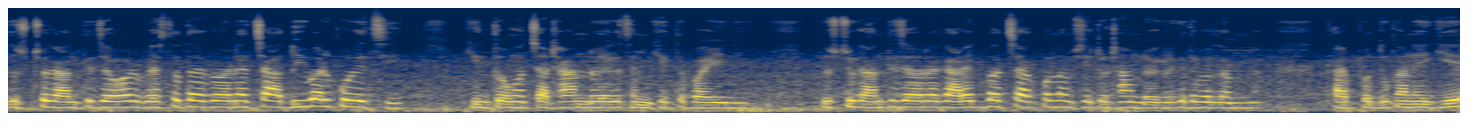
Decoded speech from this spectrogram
দুষ্টুকে আনতে যাওয়ার ব্যস্ততার কারণে চা দুইবার করেছি, কিন্তু আমার চা ঠান্ডা হয়ে গেছে, আমি খেতে পারিনি দুষ্টুকে আনতে যাওয়ার আগে আরেকবার চা করলাম, সেটাও ঠান্ডা হয়ে গেলে, খেতে পারলাম না। তারপর দোকানে গিয়ে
